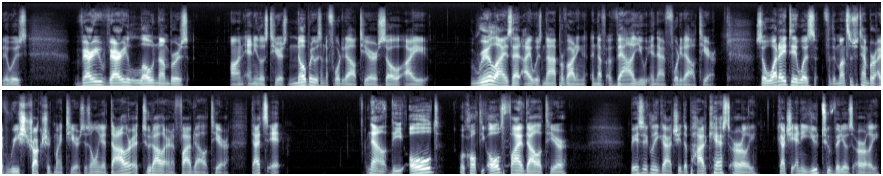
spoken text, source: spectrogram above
It was very very low numbers on any of those tiers. Nobody was in the forty dollar tier, so I realized that I was not providing enough value in that forty dollar tier. So what I did was for the month of September, I've restructured my tiers. There's only a dollar, a two dollar, and a five dollar tier. That's it. Now the old, we'll call it the old five dollar tier, basically got you the podcast early, got you any YouTube videos early,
